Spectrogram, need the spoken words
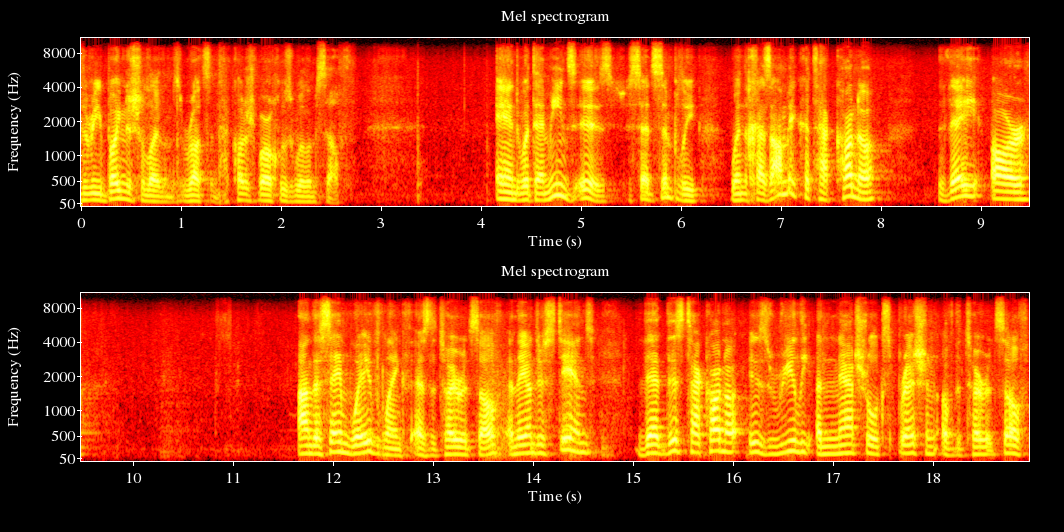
the Rebbeinu Shalom's Ratzon, HaKadosh Baruch Hu's will himself. And what that means is, said simply, when Chazal make a takana, they are on the same wavelength as the Torah itself, and they understand that this takana is really a natural expression of the Torah itself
